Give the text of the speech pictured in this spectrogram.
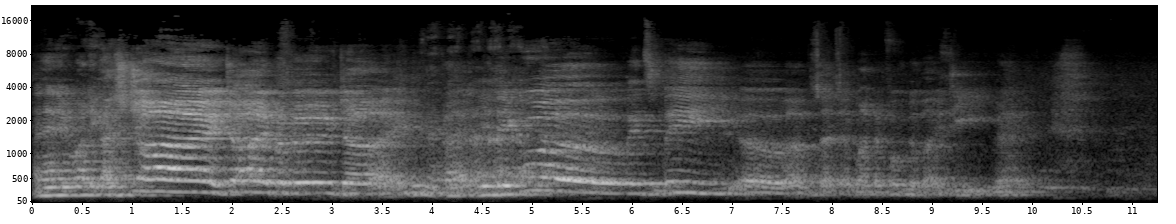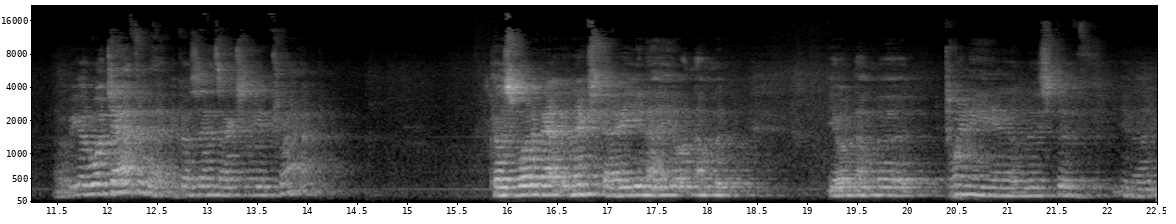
And then everybody goes, Jai, Jai, Prabhu, Jai. Right? You think, whoa, it's me. Oh, I'm such a wonderful devotee. Right? And we got to watch out for that because that's actually a trap. Because what about the next day? You know, you're number, you're number 20 in a list of, you know,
